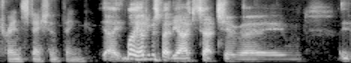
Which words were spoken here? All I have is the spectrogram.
train station thing? Yeah, well, I respect the architecture. Um, I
